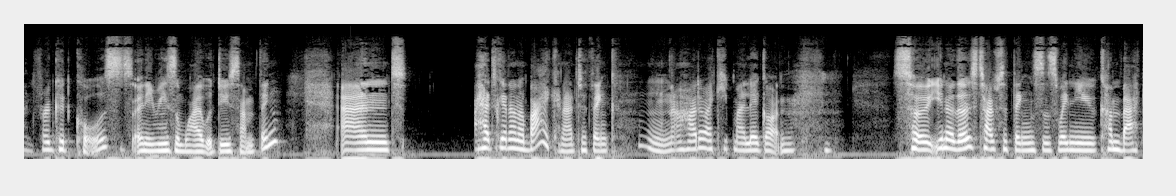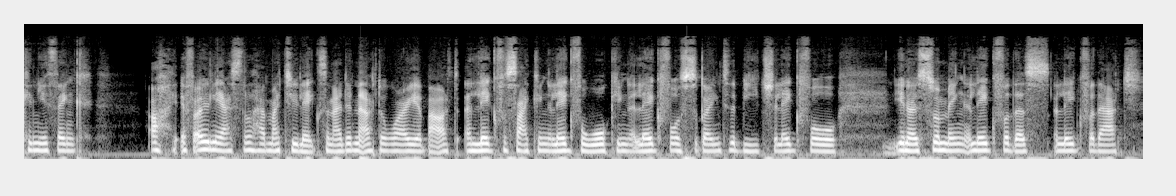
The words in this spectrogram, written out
and for a good cause. It's the only reason why I would do something. And I had to get on a bike and I had to think, hmm, now how do I keep my leg on? so, you know, those types of things is when you come back and you think, oh, if only I still had my two legs and I didn't have to worry about a leg for cycling, a leg for walking, a leg for going to the beach, a leg for, you know, swimming, a leg for this, a leg for that.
